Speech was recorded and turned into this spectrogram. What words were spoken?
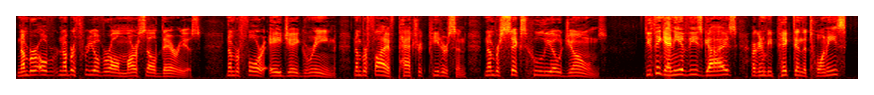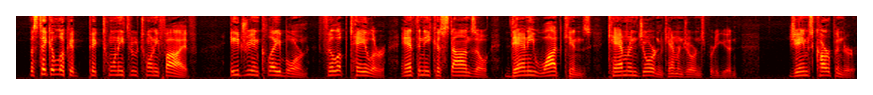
Number over number three overall, Marcell Dareus. Number four, AJ Green. Number five, Patrick Peterson. Number six, Julio Jones. Do you think any of these guys are going to be picked in the 20s? Let's take a look at pick 20 through 25. Adrian Clayborn, Philip Taylor, Anthony Castonzo, Danny Watkins, Cameron Jordan. Cameron Jordan's pretty good. James Carpenter.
